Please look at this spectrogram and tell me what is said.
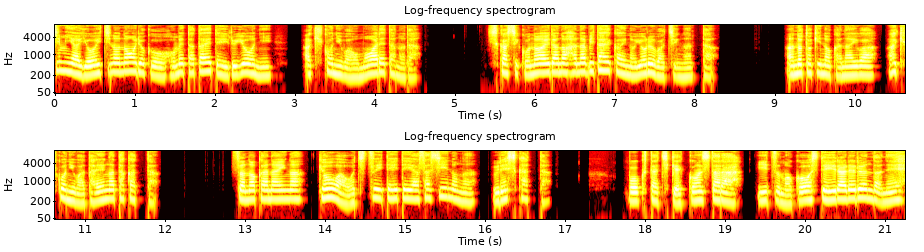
橋宮陽一の能力を褒めたたえているように、明子には思われたのだ。しかしこの間の花火大会の夜は違った。あの時の金井は、明子には耐え難かった。その金井が今日は落ち着いていて優しいのが嬉しかった。僕たち結婚したらいつもこうしていられるんだね。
